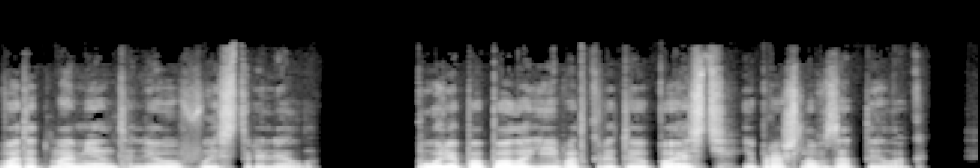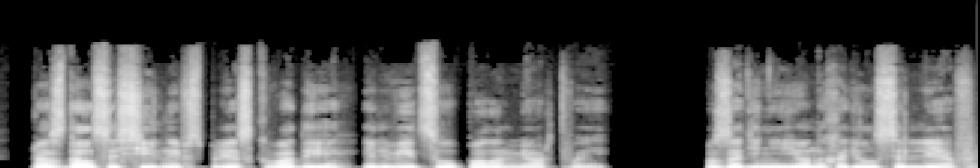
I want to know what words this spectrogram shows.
В этот момент Лео выстрелил. Пуля попала ей в открытую пасть и прошла в затылок. Раздался сильный всплеск воды, и львица упала мертвой. Позади нее находился лев,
